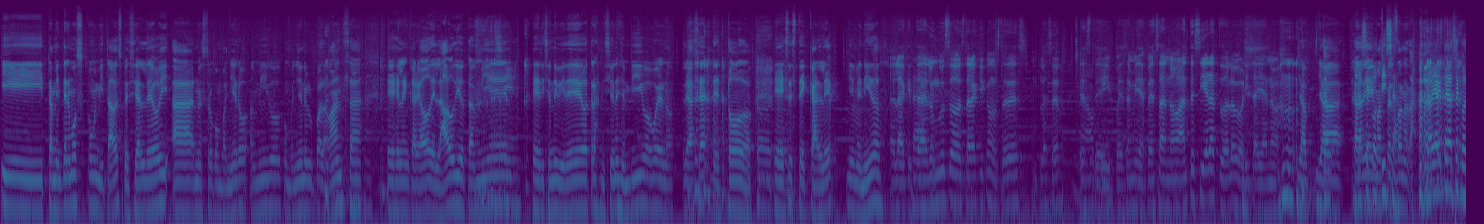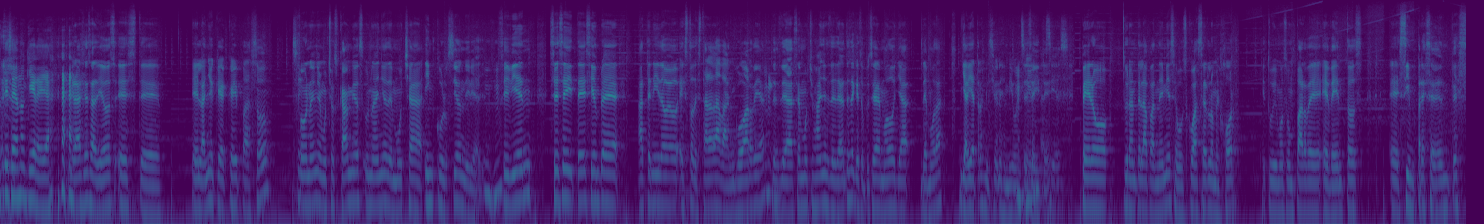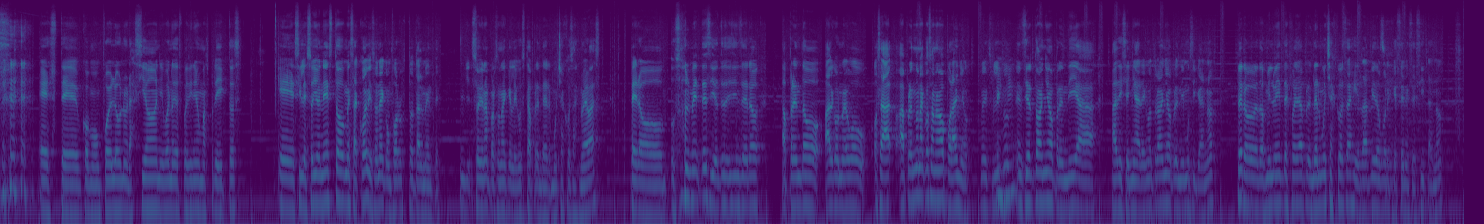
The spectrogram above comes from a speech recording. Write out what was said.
Y también tenemos como invitado especial de hoy a nuestro compañero, amigo, compañero del grupo Alabanza. es el encargado del audio también, edición de video, transmisiones en vivo. Bueno, le hace de todo. De todo. Es este Caleb, bienvenido. Hola, ¿qué Tal, Un gusto estar aquí con ustedes, un placer. Ah, Este, y pues en mi defensa, no, antes sí era todólogo, ahorita ya no. Ya, ya, Ya- cada ya se día hay más cotiza. personas. No, ya ahorita ya se cotiza, ya no quiere ya. Gracias a Dios, este, el año que, que pasó Sí. fue un año de muchos cambios, un año de mucha incursión, diría yo. Ujú. Si bien CCIT siempre ha tenido esto de estar a la vanguardia desde hace muchos años, desde antes de que se pusiera de modo ya de moda, ya había transmisiones en vivo en. CCIT. Así es. Pero durante la pandemia se buscó hacerlo mejor y tuvimos un par de eventos eh, sin precedentes, este, como un pueblo, una oración y bueno, después vinieron más proyectos que si les soy honesto me sacó de mi zona de confort totalmente. Soy una persona que le gusta aprender muchas cosas nuevas, pero usualmente si yo te soy sincero aprendo algo nuevo, o sea, aprendo una cosa nueva por año, ¿me explico? Ujú. En cierto año aprendí a, a diseñar, en otro año aprendí música, ¿no? Pero 2020 fue de aprender muchas cosas y rápido Sí. porque se necesita, ¿no?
